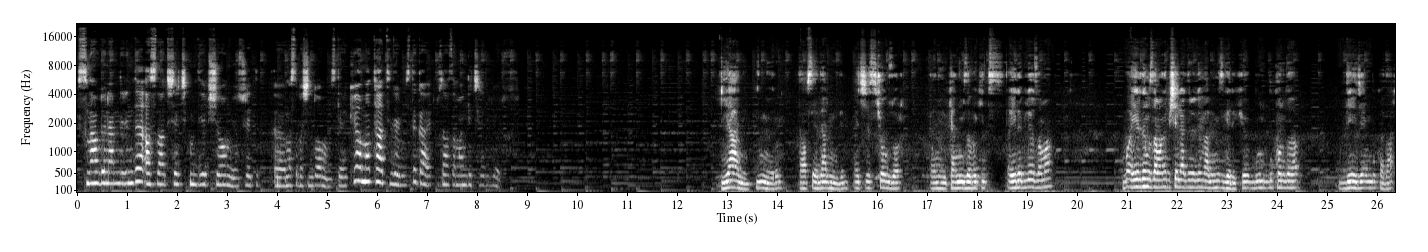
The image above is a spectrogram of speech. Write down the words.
Sınav dönemlerinde asla dışarı çıkma diye bir şey olmuyor. Sürekli e, masa başında olmamız gerekiyor ama tatillerimizde gayet güzel zaman geçirebiliyoruz. Yani bilmiyorum. Tavsiye eder miydim? Açıkçası çok zor. Yani kendimize vakit ayırabiliyoruz ama bu ayırdığımız zaman da bir şeylerden ödün vermemiz gerekiyor. Bu, bu konuda diyeceğim bu kadar.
